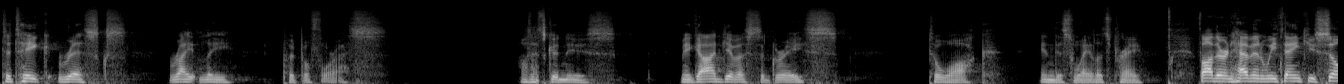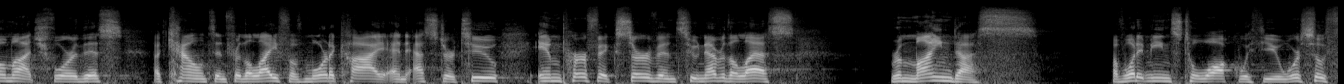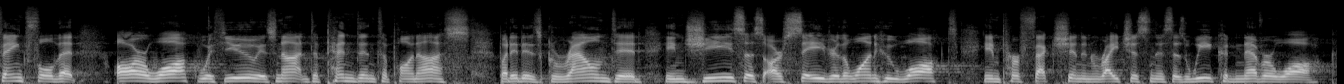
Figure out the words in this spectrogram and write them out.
to take risks rightly put before us. Oh, that's good news. May God give us the grace to walk in this way. Let's pray. Father in heaven, we thank you so much for this account and for the life of Mordecai and Esther, two imperfect servants who nevertheless remind us of what it means to walk with you. We're so thankful that our walk with you is not dependent upon us, but it is grounded in Jesus, our Savior, the one who walked in perfection and righteousness as we could never walk.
